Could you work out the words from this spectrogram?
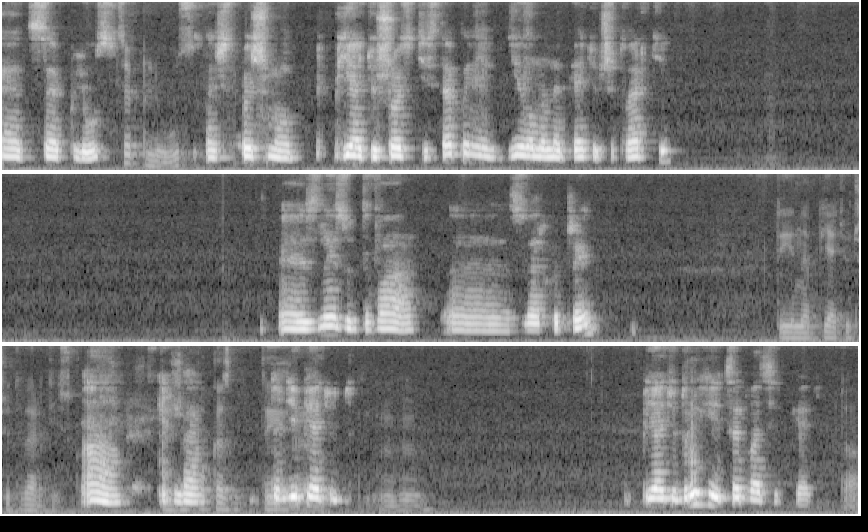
Е, Це плюс. Це плюс. Значить, пишемо 5 у шостій степені, ділимо на 5 у четвертій. Е, Знизу 2, е, зверху 3. Ти на 5 у четвертій А. Ти да. показ... ти- Тоді 5 у, Мгм. 5 у другій це 25. Так.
